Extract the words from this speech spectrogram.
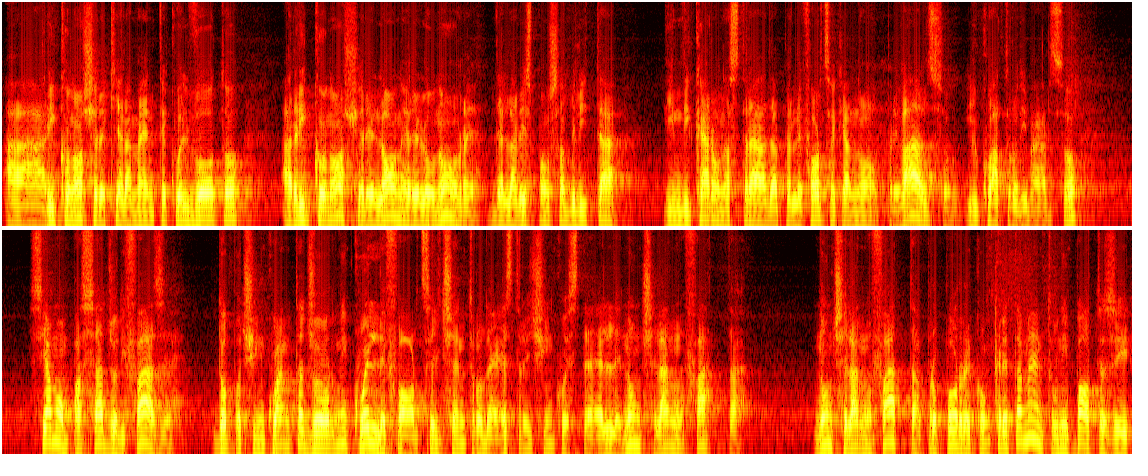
a riconoscere chiaramente quel voto, a riconoscere l'onere e l'onore della responsabilità di indicare una strada per le forze che hanno prevalso il 4 di marzo, siamo a un passaggio di fase. Dopo 50 giorni quelle forze, il centrodestra, i 5 Stelle, non ce l'hanno fatta. Non ce l'hanno fatta a proporre concretamente un'ipotesi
